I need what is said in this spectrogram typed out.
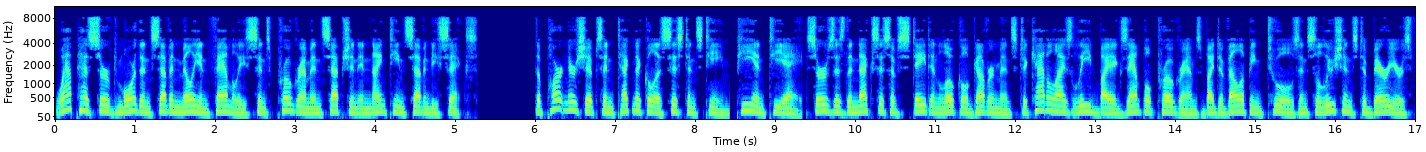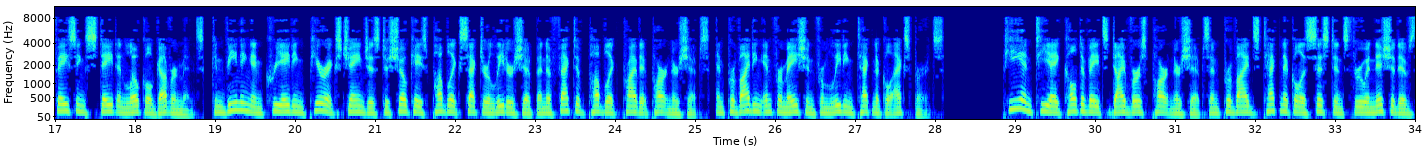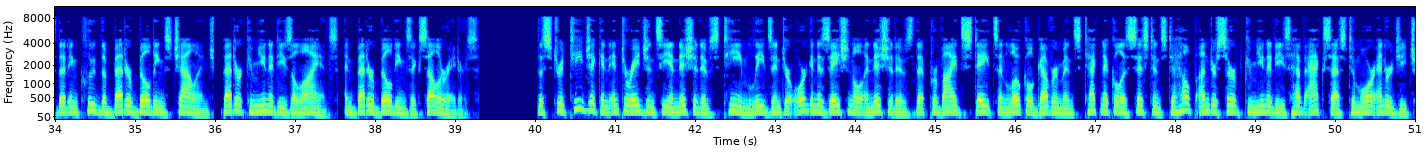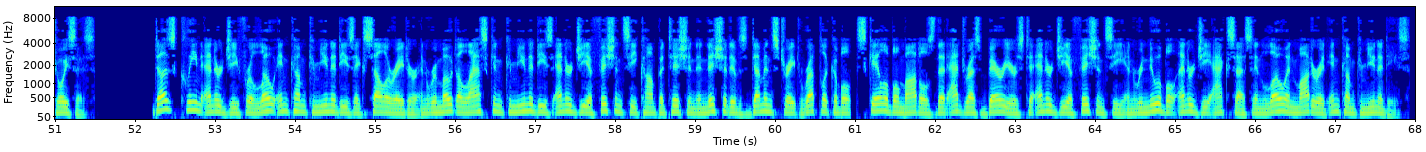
WAP has served more than 7 million families since program inception in 1976. The Partnerships and Technical Assistance Team serves as the nexus of state and local governments to catalyze lead-by-example programs by developing tools and solutions to barriers facing state and local governments, convening and creating peer exchanges to showcase public sector leadership and effective public-private partnerships, and providing information from leading technical experts. PNTA cultivates diverse partnerships and provides technical assistance through initiatives that include the Better Buildings Challenge, Better Communities Alliance, and Better Buildings Accelerators. The Strategic and Interagency Initiatives team leads inter-organizational initiatives that provide states and local governments technical assistance to help underserved communities have access to more energy choices. Does Clean Energy for Low-Income Communities Accelerator and Remote Alaskan Communities Energy Efficiency Competition initiatives demonstrate replicable, scalable models that address barriers to energy efficiency and renewable energy access in low and moderate income communities.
